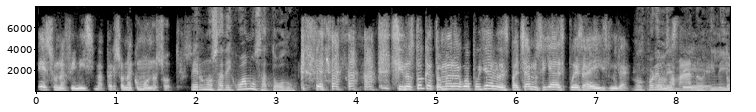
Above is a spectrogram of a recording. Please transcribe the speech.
es una finísima persona como nosotros. Pero nos adecuamos a todo. si nos toca tomar agua, pues ya lo despachamos y ya después ahí, mira. Nos ponemos a mano, este Gilillo.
